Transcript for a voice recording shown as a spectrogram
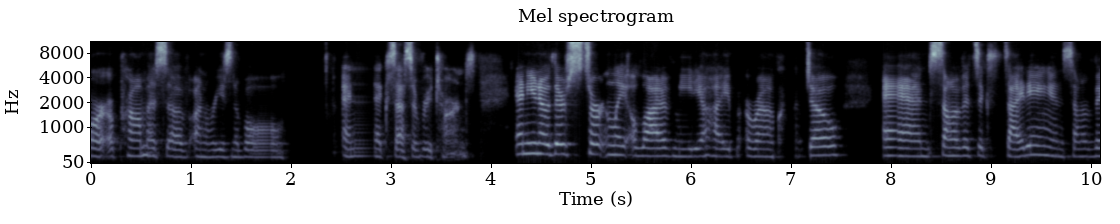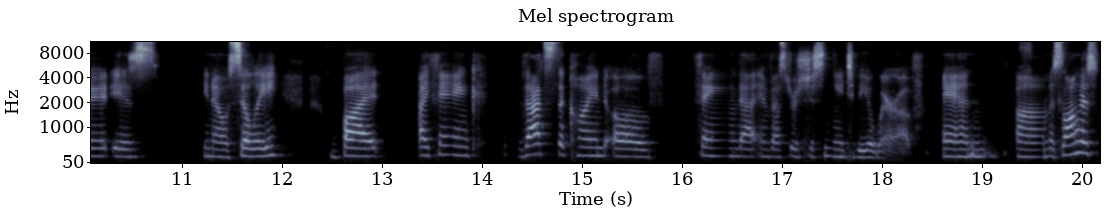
or a promise of unreasonable and excessive returns. And you know, there's certainly a lot of media hype around crypto and some of it's exciting and some of it is, you know, silly, but I think that's the kind of thing that investors just need to be aware of. And um, as long as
